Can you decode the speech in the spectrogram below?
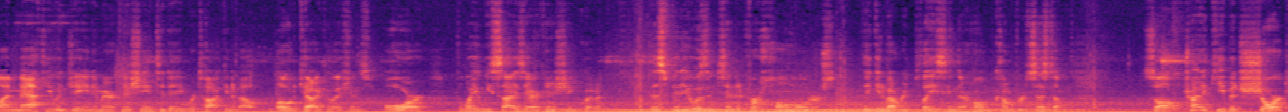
I'm Matthew with J&M Air Conditioning. Today we're talking about load calculations or the way we size air conditioning equipment. This video is intended for homeowners thinking about replacing their home comfort system. So I'll try to keep it short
